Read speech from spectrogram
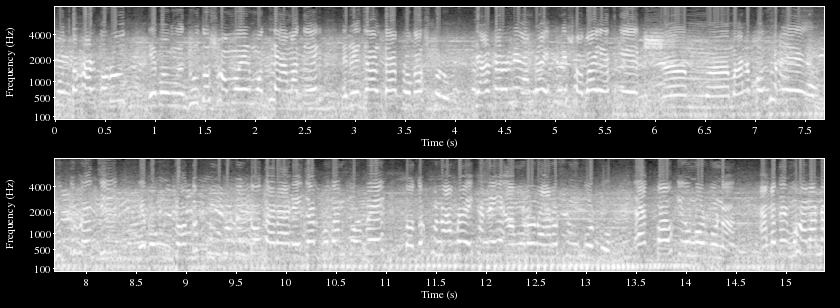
প্রত্যাহার করুক এবং দ্রুত সময়ের মধ্যে আমাদের রেজাল্টটা প্রকাশ করুক। যার কারণে আমরা এখানে সবাই আজকে মানববন্ধনে যুক্ত হয়েছি এবং যতক্ষণ পর্যন্ত তারা রেজাল্ট প্রদান করবে, ততক্ষণ আমরা এখানে আমরণ অনশন করব এক পাও কেউ নড়বো না আমাদের মহামান্য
